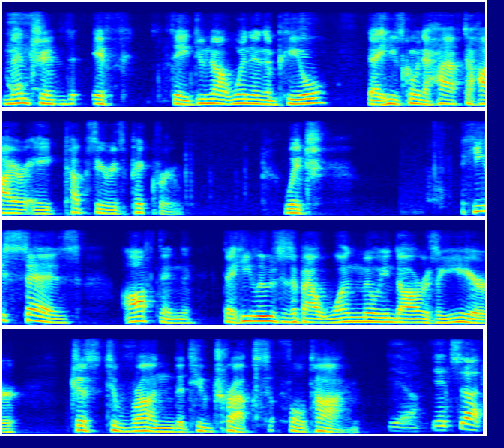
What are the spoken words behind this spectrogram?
mentioned if they do not win an appeal, that he's going to have to hire a Cup Series pit crew, which he says often that he loses about one million dollars a year just to run the two trucks full time. Yeah, it's uh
